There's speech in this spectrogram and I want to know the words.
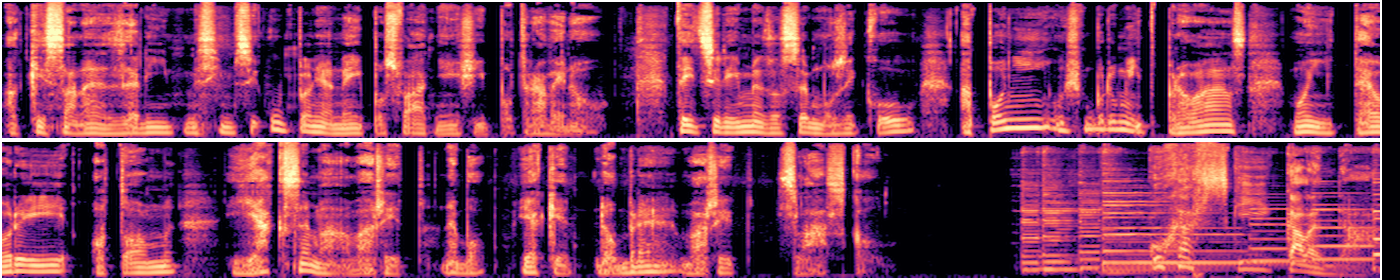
a kysané zelí, myslím si, úplně nejposvátnější potravinou. Teď si dejme zase muziku a po ní už budu mít pro vás moji teorii o tom, jak se má vařit, nebo jak je dobré vařit s láskou. Kuchařský kalendář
